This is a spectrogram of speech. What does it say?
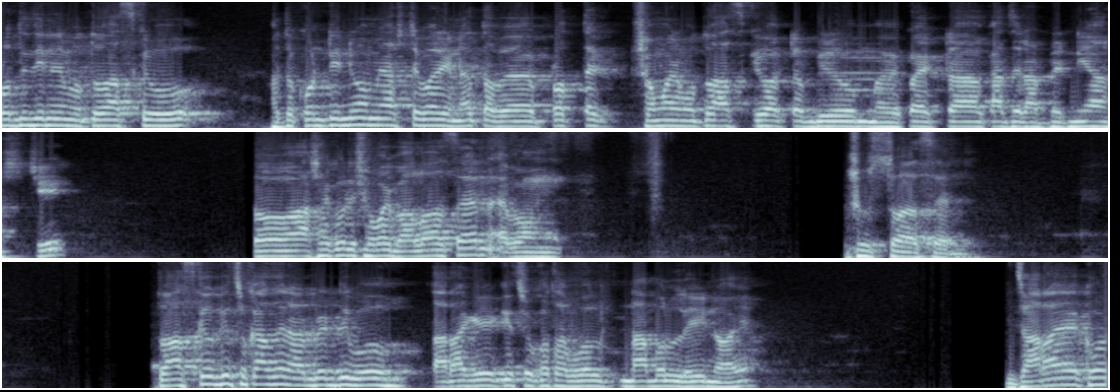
প্রতিদিনের মতো আজকেও হয়তো কন্টিনিউ আমি আসতে পারি না, তবে প্রত্যেক সময়ের মতো আজকেও একটা কয়েকটা কাজের আপডেট নিয়ে আসছি। তো আশা করি সবাই ভালো আছেন এবং সুস্থ আছেন। তো আজকেও কিছু কাজের আপডেট দিব, তার আগে কিছু কথা বল, না বললেই নয়। যারা এখন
